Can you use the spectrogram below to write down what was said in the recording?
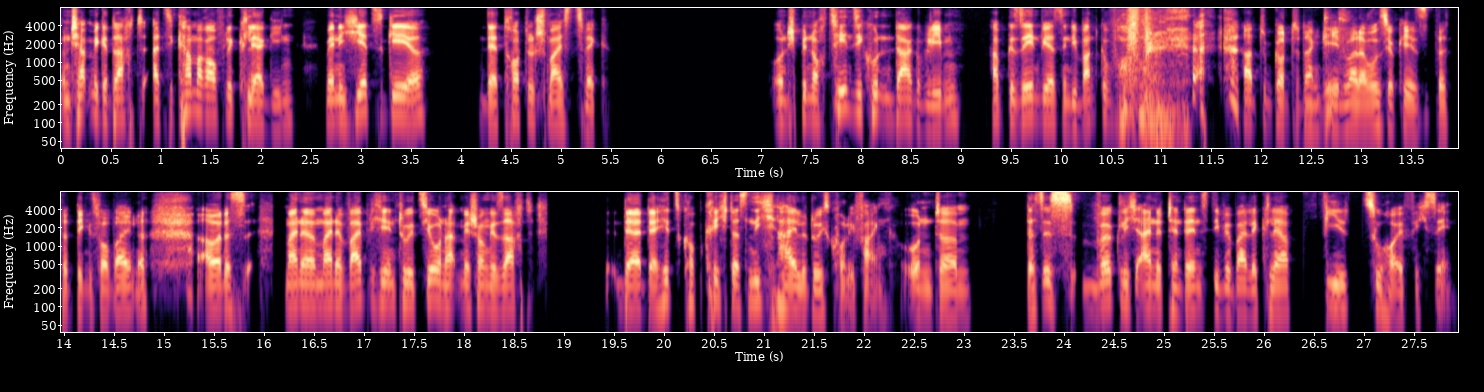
Und ich habe mir gedacht, als die Kamera auf Leclerc ging, wenn ich jetzt gehe, der Trottel schmeißt's weg. Und ich bin noch zehn Sekunden da geblieben, habe gesehen, wie er es in die Wand geworfen hat und konnte dann gehen, weil da wusste ich, okay, das, das Ding ist vorbei. Ne? Aber das, meine, meine weibliche Intuition hat mir schon gesagt, der, der Hitzkopf kriegt das nicht heile durchs Qualifying. Und ähm, das ist wirklich eine Tendenz, die wir bei Leclerc viel zu häufig sehen.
